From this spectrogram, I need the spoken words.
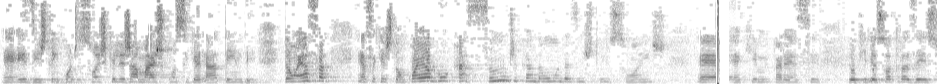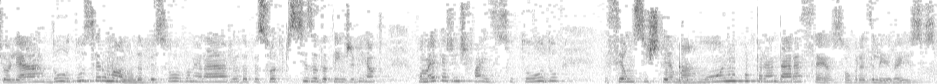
é, existem condições que ele jamais conseguirá atender. Então, essa, essa questão, qual é a vocação de cada uma das instituições, é, é que me parece, eu queria só trazer esse olhar do, do ser humano, da pessoa vulnerável, da pessoa que precisa do atendimento. Como é que a gente faz isso tudo? Ser um sistema harmônico para dar acesso ao brasileiro, é isso?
